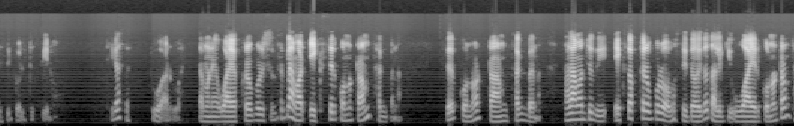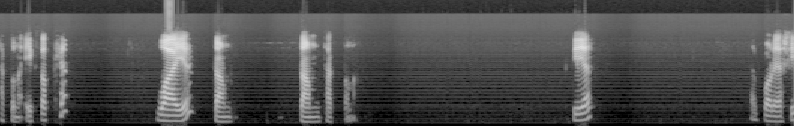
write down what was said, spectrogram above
is equal to ঠিক আছে? টু আর তার মানে ওয়াই অক্ষের স্থির থাকলে আমার এক্সের কোনো টার্ম থাকবে না। x এর কোনো টার্ম থাকবে না। তাহলে আমার যদি এক্স অক্ষের উপর অবস্থিত তাহলে কি এর কোনো টার্ম থাকতো না? এক্স অক্ষে ওয়াই এর টার্ম টার্ম থাকতো না। ক্লিয়ার তারপরে আসি।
